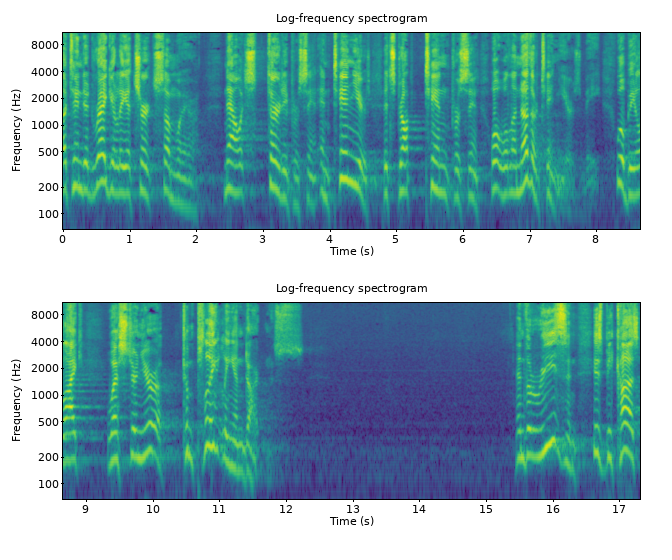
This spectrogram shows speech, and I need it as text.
attended regularly a church somewhere. Now it's 30%. In 10 years, it's dropped 10%. What will another 10 years be? We'll be like Western Europe, completely in darkness. And the reason is because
